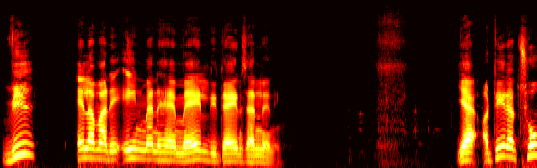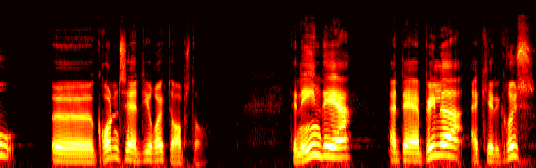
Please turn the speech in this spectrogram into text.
hvid, eller var det en, man havde malet i dagens anledning? Ja, og det er der to øh, grunde til, at de rygter opstår. Den ene, det er, at der er billeder af Kette Kryds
